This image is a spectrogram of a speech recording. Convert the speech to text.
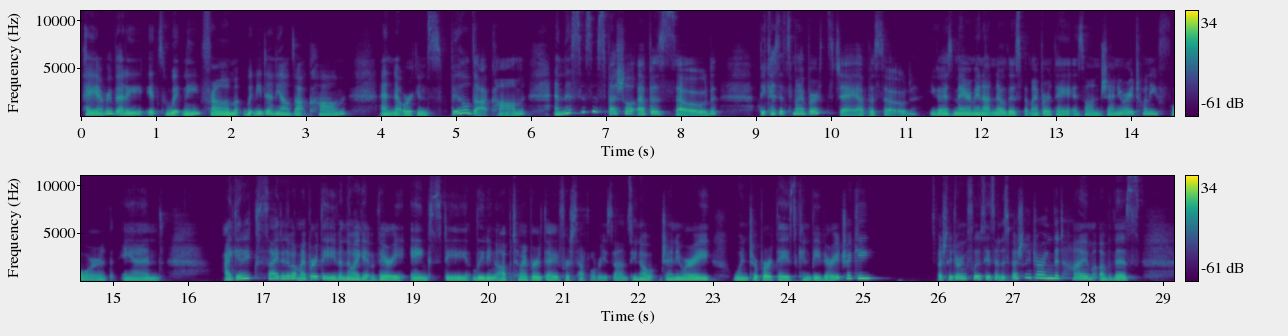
Hey, everybody, it's Whitney from WhitneyDanielle.com and NetworkandSpill.com. And this is a special episode because it's my birthday episode. You guys may or may not know this, but my birthday is on January 24th. And I get excited about my birthday, even though I get very angsty leading up to my birthday for several reasons. You know, January winter birthdays can be very tricky, especially during flu season, especially during the time of this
